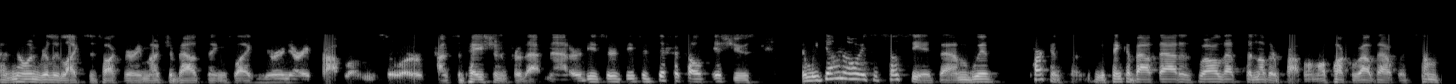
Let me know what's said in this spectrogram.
Uh, no one really likes to talk very much about things like urinary problems or constipation, for that matter. These are these are difficult issues, and we don't always associate them with Parkinson's. We think about that as well. That's another problem. I'll talk about that with some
